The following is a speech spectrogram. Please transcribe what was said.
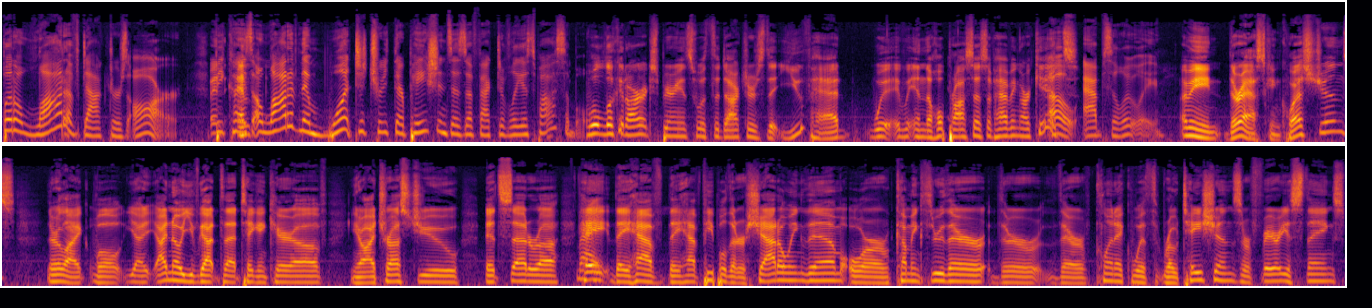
But a lot of doctors are And- because and- a lot of them want to treat their patients as effectively as possible. Well, look at our experience with the doctors that you've had w- in the whole process of having our kids. Oh, absolutely. I mean, they're asking questions. They're like, "Well, yeah, I know you've got that taken care of. You know, I trust you, etc." Hey, they have they have people that are shadowing them or coming through their their their clinic with rotations or various things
